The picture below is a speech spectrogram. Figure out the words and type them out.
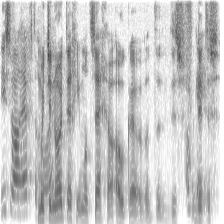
die is wel heftig moet je hoor. nooit tegen iemand zeggen. Ook, eh, want dit is, Oké. dit is,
